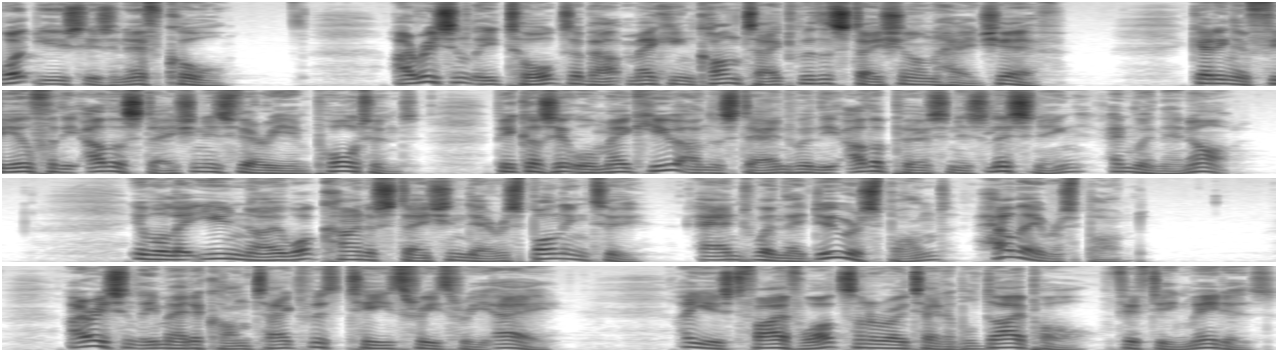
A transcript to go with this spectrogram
What use is an F call? I recently talked about making contact with a station on HF. Getting a feel for the other station is very important because it will make you understand when the other person is listening and when they're not. It will let you know what kind of station they're responding to, and when they do respond, how they respond. I recently made a contact with T33A. I used 5 watts on a rotatable dipole, 15 meters.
